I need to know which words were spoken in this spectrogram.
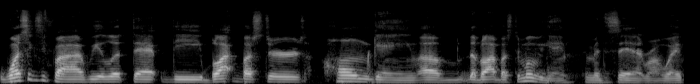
165, we looked at the Blockbusters home game of the Blockbuster movie game. I meant to say that wrong way.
